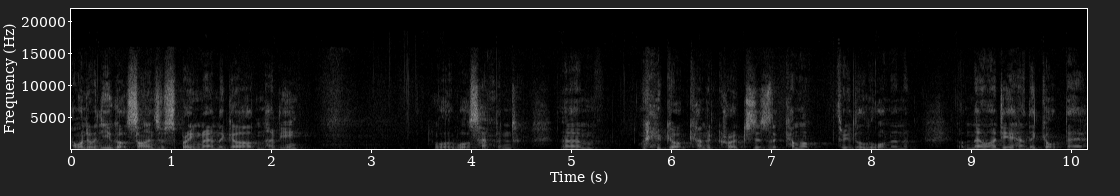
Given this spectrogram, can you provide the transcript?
I wonder whether you've got signs of spring around the garden, have you? What's happened? Um, we've got kind of crocuses that come up through the lawn and I've got no idea how they got there.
